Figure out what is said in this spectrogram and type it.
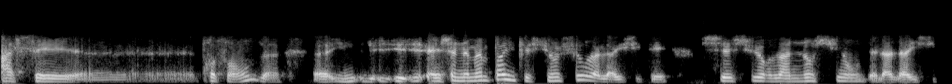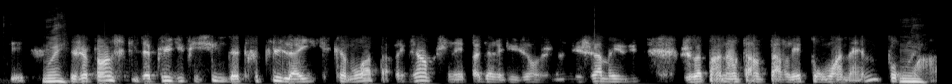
assez euh, profonde. Euh, et ce n'est même pas une question sur la laïcité, c'est sur la notion de la laïcité. Je pense qu'il est plus difficile d'être plus laïque que moi, par exemple. Je n'ai pas de religion, je n'en ai jamais eu. Je ne veux pas en entendre parler pour moi-même, pour moi,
